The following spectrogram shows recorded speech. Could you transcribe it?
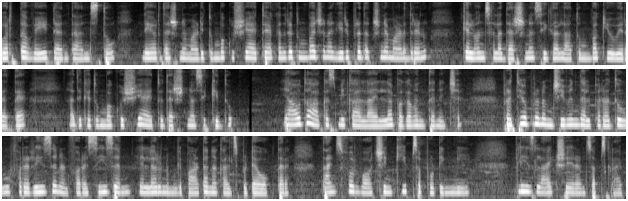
ವರ್ತ್ ವೆಯ್ಟ್ ಅಂತ ಅನಿಸ್ತು. ದೇವ್ರ ದರ್ಶನ ಮಾಡಿ ತುಂಬ ಖುಷಿ ಆಯಿತು. ಯಾಕಂದರೆ ತುಂಬ ಜನ ಗಿರಿ ಪ್ರದಕ್ಷಿಣೆ ಮಾಡಿದ್ರೇನು ಕೆಲವೊಂದು ಸಲ ದರ್ಶನ ಸಿಗಲ್ಲ, ತುಂಬ ಕ್ಯೂ ಇರುತ್ತೆ. ಅದಕ್ಕೆ ತುಂಬ ಖುಷಿ ಆಯಿತು ದರ್ಶನ ಸಿಕ್ಕಿದ್ದು. ಯಾವುದೂ ಆಕಸ್ಮಿಕ ಅಲ್ಲ, ಎಲ್ಲ ಭಗವಂತನಿಚ್ಛೆ. ಪ್ರತಿಯೊಬ್ಬರು ನಮ್ಮ ಜೀವನದಲ್ಲಿ ಬರೋದು for a reason and for a season ಎಲ್ಲರೂ ನಮಗೆ ಪಾಠನ ಕಲಿಸ್ಬಿಟ್ಟೆ ಹೋಗ್ತಾರೆ. Thanks for watching keep supporting me please like share and subscribe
